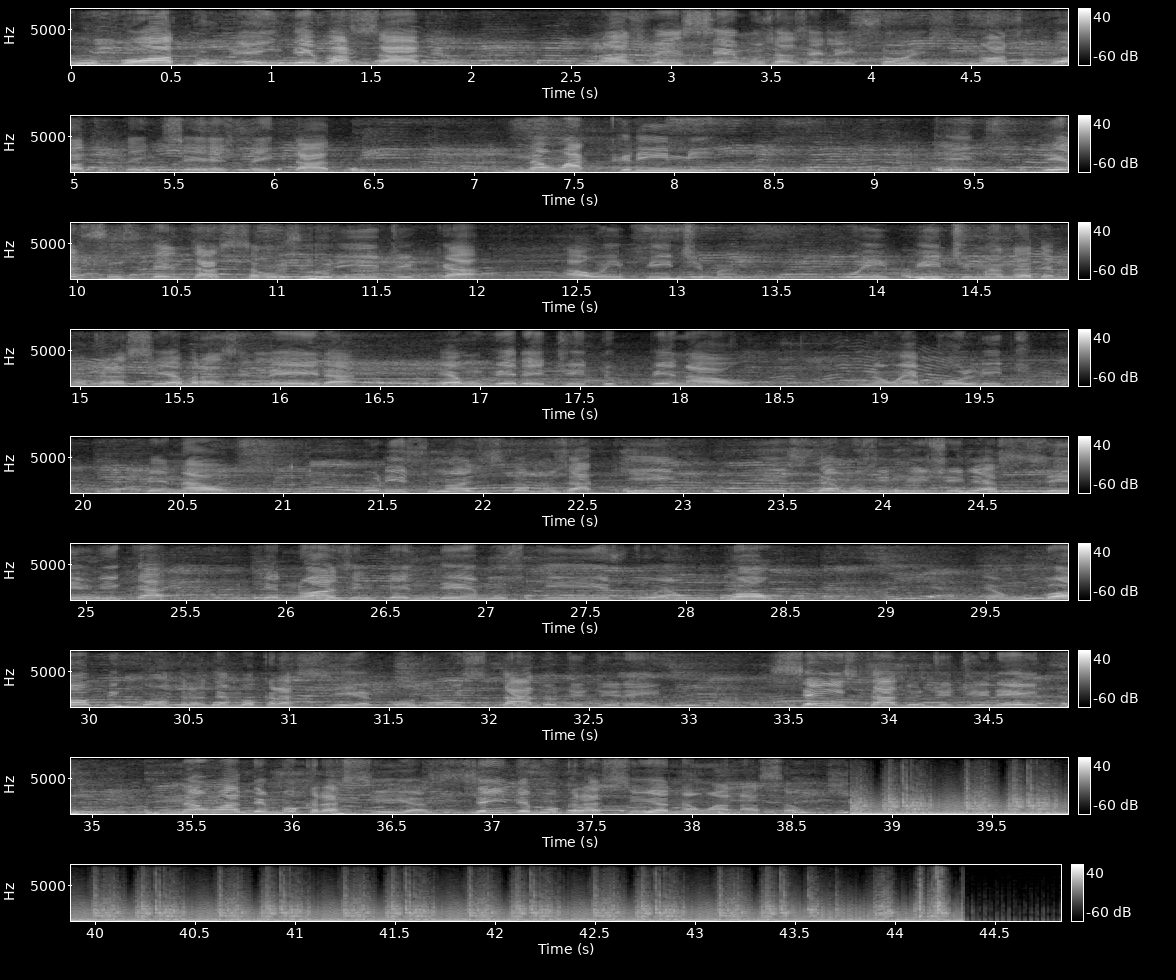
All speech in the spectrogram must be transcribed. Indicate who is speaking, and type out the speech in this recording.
Speaker 1: O voto é indevassável. Nós vencemos as eleições. Nosso voto tem que ser respeitado. Não há crime que dê sustentação jurídica ao impeachment. O impeachment na democracia brasileira é um veredito penal, não é político, é penal. Por isso nós estamos aqui e estamos em vigília cívica, porque nós entendemos que isto é um golpe. É um golpe contra a democracia, contra o Estado de Direito. Sem Estado de Direito não há democracia, sem democracia não há nação.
